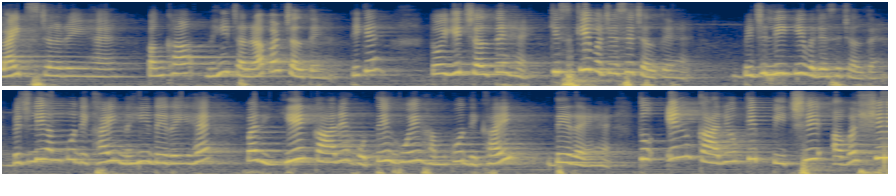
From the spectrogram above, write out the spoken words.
लाइट्स चल रही हैं, पंखा नहीं चल रहा पर चलते हैं, ठीक है? तो ये चलते हैं, किसकी वजह से चलते हैं? बिजली की वजह से चलते हैं। बिजली हमको दिखाई नहीं दे रही है पर ये कार्य होते हुए हमको दिखाई दे रहे हैं। तो इन कार्यों के पीछे अवश्य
